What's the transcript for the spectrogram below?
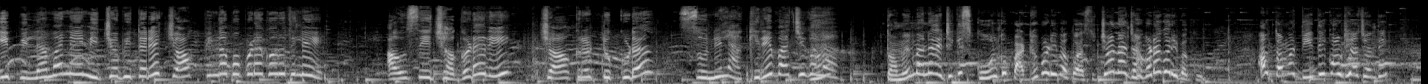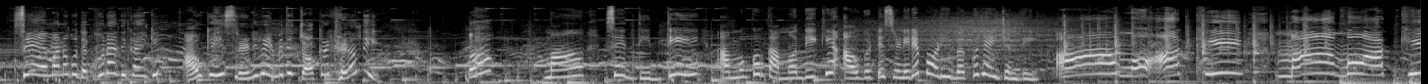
ଏ ପିଲାମାନେ ନିଜ ଭିତରେ ଚକ୍ ଫିଙ୍ଗା ଫୋପଡ଼ା କରୁଥିଲେ ଆଉ ସେ ଝଗଡ଼ାରେ ଚକ୍ର ଟୁକୁଡ଼ା ସୁନିଲ ଆଖିରେ ବାଜିଗଲା ତମେମାନେ ଏଠିକି ସ୍କୁଲକୁ ପାଠ ପଢ଼ିବାକୁ ଆସୁଛ ନା ଝଗଡ଼ା କରିବାକୁ ଆଉ ତମ ଦିଦି କୋଉଠି ଅଛନ୍ତି ସେ ଏମାନଙ୍କୁ ଦେଖୁନାହାନ୍ତି କାହିଁକି ଆଉ କେହି ଶ୍ରେଣୀରେ ଏମିତି ଚକ୍ରେ ଖେଳନ୍ତି କହ ମା' ସେ ଦିଦି ଆମକୁ କାମ ଦେଇକି ଆଉ ଗୋଟେ ଶ୍ରେଣୀରେ ପଢ଼େଇବାକୁ ଯାଇଛନ୍ତି ଆ ମୋ ଆଖି ମା ମୋ ଆଖି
